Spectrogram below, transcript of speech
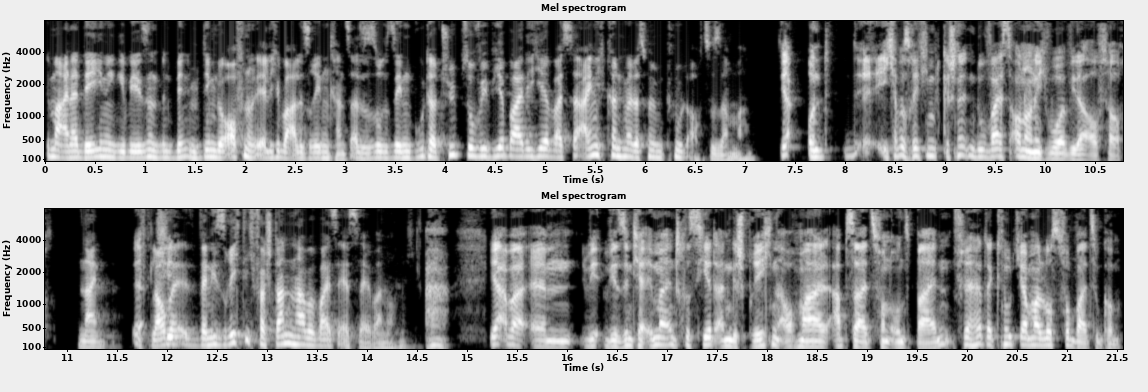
immer einer derjenigen gewesen, mit, mit dem du offen und ehrlich über alles reden kannst. Also so gesehen ein guter Typ, so wie wir beide hier, weißt du, eigentlich könnten wir das mit dem Knut auch zusammen machen. Ja, und äh, ich habe es richtig mitgeschnitten. Du weißt auch noch nicht, wo er wieder auftaucht. Nein. Ich glaube, wenn ich es richtig verstanden habe, weiß er es selber noch nicht. Ah, ja, aber ähm, wir, wir sind ja immer interessiert an Gesprächen, auch mal abseits von uns beiden. Vielleicht hat der Knut ja mal Lust, vorbeizukommen.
